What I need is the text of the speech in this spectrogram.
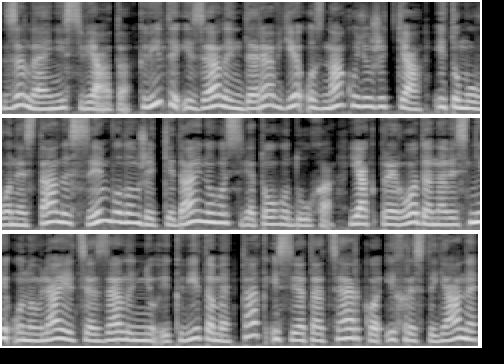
зелені свята. Квіти і зелень дерев є ознакою життя, і тому вони стали символом життєдайного Святого Духа. Як природа навесні оновляється зеленню і квітами, так і свята церква і християни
